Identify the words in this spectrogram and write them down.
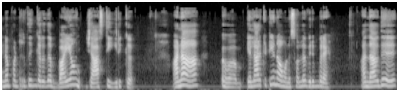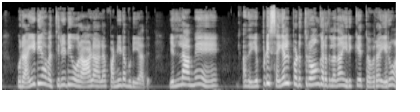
என்ன பண்ணுறதுங்கிறத பயம் ஜாஸ்தி இருக்குது ஆனால் எல்லார்கிட்டேயும் நான் ஒன்று சொல்ல விரும்புகிறேன் அதாவது ஒரு ஐடியாவை திருடி ஒரு ஆளால் பண்ணிட முடியாது. எல்லாமே அதை எப்படி செயல்படுத்துகிறோங்கிறதுல தான் இருக்கே தவிர வெறும்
